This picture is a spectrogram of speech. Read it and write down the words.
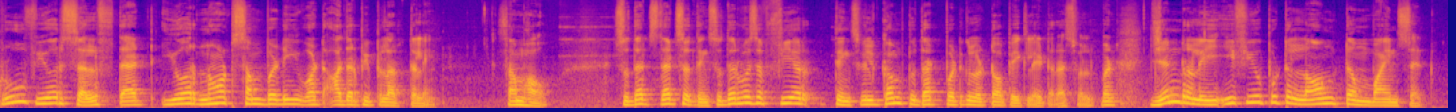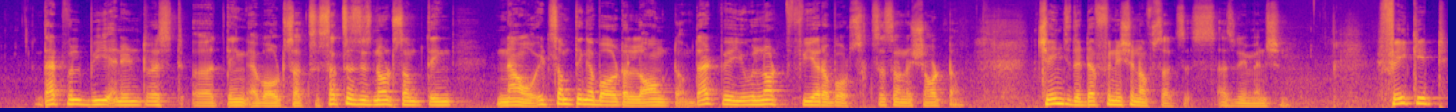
prove yourself that you are not somebody what other people are telling somehow. So that's that's the thing. So there was a fear things. We'll come to that particular topic later as well. But generally if you put a long term mindset that will be an interest uh, thing about success. Success is not something now. It's something about a long term. That way you will not fear about success on a short term. Change the definition of success as we mentioned. Fake it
